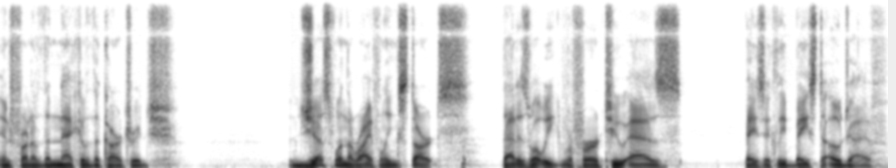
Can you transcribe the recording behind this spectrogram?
in front of the neck of the cartridge. Just when the rifling starts, that is what we refer to as basically base to ogive.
